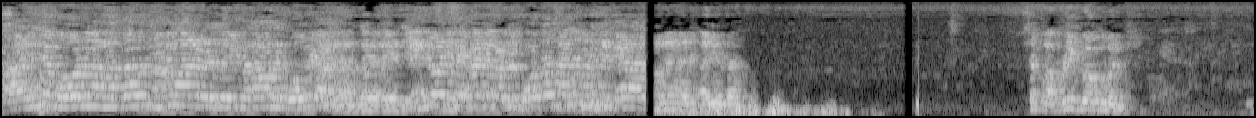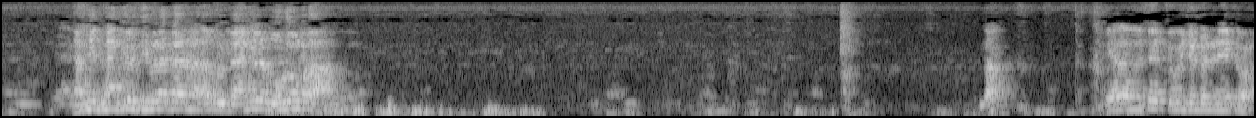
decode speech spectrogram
കഴിഞ്ഞ ബോർഡിനകത്ത് തീരുമാനം എടുത്ത ഈ പ്രധാന കോപ്പിയാണ് എന്നോട് സെക്രട്ടറി ഫോട്ടോ പക്ഷെ പബ്ലിക് ഡോക്യുമെന്റ് ഞാൻ ഈ ബാങ്കിലെ ജീവനക്കാരൻ ബാങ്കിലെ ബോർഡ് ഏതാണെന്ന് വെച്ചാൽ ചോദിച്ചിട്ട് ഡേറ്റ് പറ.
